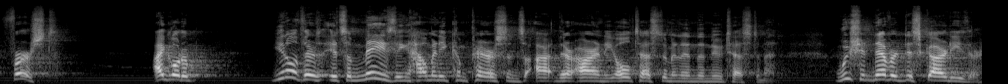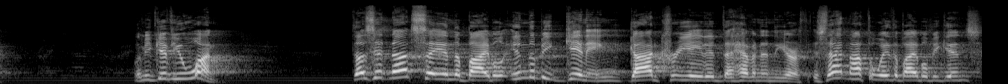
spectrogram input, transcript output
first. I go to, you know, it's amazing how many comparisons are, there are in the Old Testament and the New Testament. We should never discard either. Let me give you one. Does it not say in the Bible, in the beginning, God created the heaven and the earth? Is that not the way the Bible begins?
